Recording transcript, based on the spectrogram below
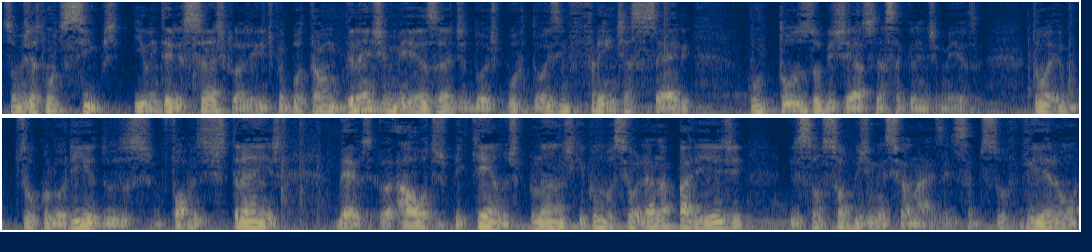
são objetos muito simples. E o interessante, Cláudio, a gente vai botar uma grande mesa de 2 por 2 em frente à série com todos os objetos nessa grande mesa. Então, é, são coloridos, formas estranhas, né, altos, pequenos, planos, que quando você olhar na parede, eles são só bidimensionais. Eles absorveram,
